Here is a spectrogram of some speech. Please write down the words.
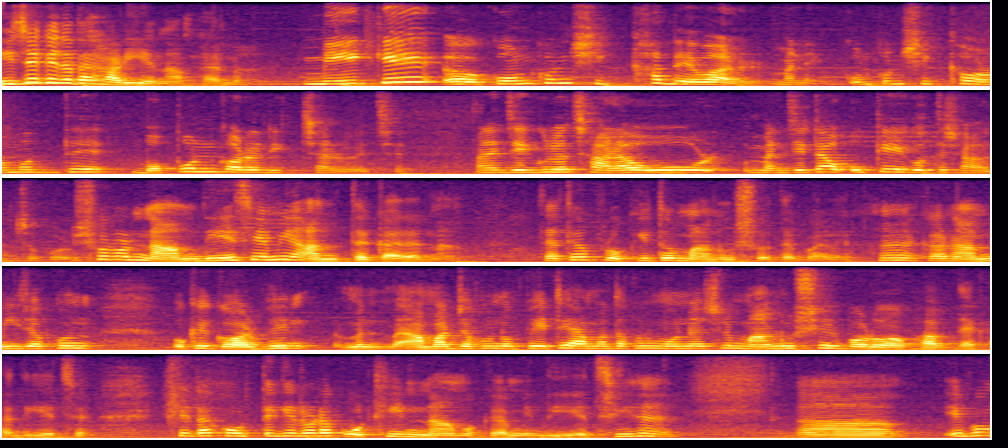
নিজেকে যাতে হারিয়ে না ফেলো। মেয়েকে কোন কোন শিক্ষা দেওয়ার মানে কোন কোন শিক্ষা ওর মধ্যে বপন করার ইচ্ছা রয়েছে? মানে যেগুলো ছাড়া ওর মানে যেটা ওকে এগোতে সাহায্য করবে? শোনো নাম দিয়েছি আমি আনতে পারে না। যাতে ও প্রকৃত মানুষ হতে পারে। হ্যাঁ কারণ আমি যখন ওকে গর্ভে মানে আমার যখন ও পেটে, আমার তখন মনে হয়েছিল মানুষের বড় অভাব দেখা দিয়েছে। সেটা করতে গেলে ওটা কঠিন নাম ওকে আমি দিয়েছি হ্যাঁ। এবং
